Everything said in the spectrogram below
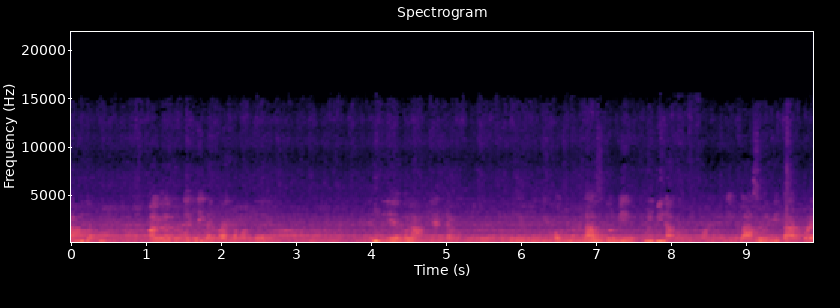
আমি যাব ক্লাস করবি না ক্লাস করবি তারপরে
